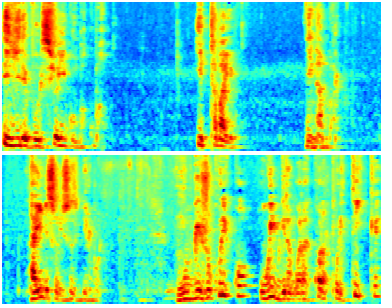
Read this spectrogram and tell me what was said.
Iyi revolisiyo igomba kubaho. Itabayeho ni intambara. Nta yindi solisiyo zigira ubona nkubwije ukuri ko uwibwira ngo arakora politike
